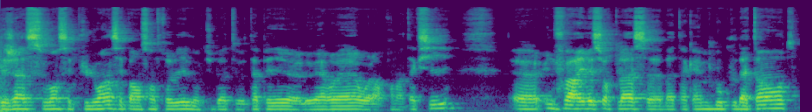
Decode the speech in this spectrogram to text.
déjà souvent c'est plus loin, c'est pas en centre-ville, donc tu dois te taper le RER e ou alors prendre un taxi. une fois arrivé sur place, bah, tu as quand même beaucoup d'attentes,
